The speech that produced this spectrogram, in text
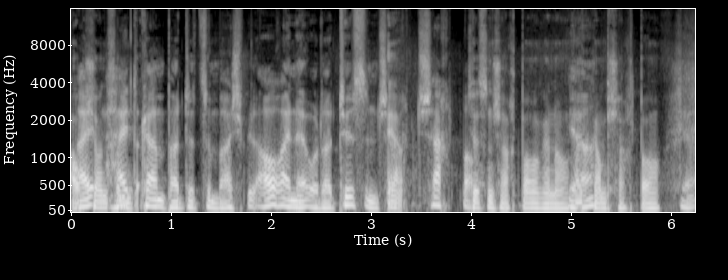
auch schon Heidkamp hatte zum Beispiel auch eine, oder Thyssen Schacht, ja. Schachtbau. Thyssen Schachtbau, genau. Ja. Heidkamp Schachtbau. Ja.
